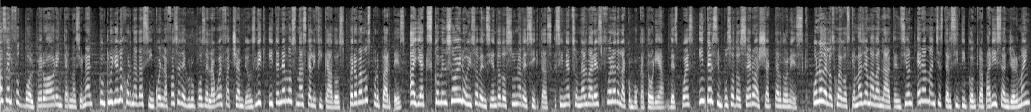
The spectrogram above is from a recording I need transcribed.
Más del fútbol, pero ahora internacional, concluyó la jornada 5 en la fase de grupos de la UEFA Champions League y tenemos más calificados, pero vamos por partes. Ajax comenzó y lo hizo venciendo 2-1 a Besiktas, sin Edson Álvarez fuera de la convocatoria. Después, Inter se impuso 2-0 a Shakhtar Donetsk. Uno de los juegos que más llamaban la atención era Manchester City contra Paris Saint-Germain,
